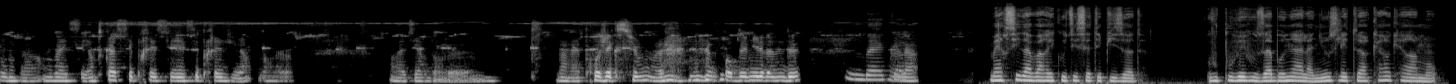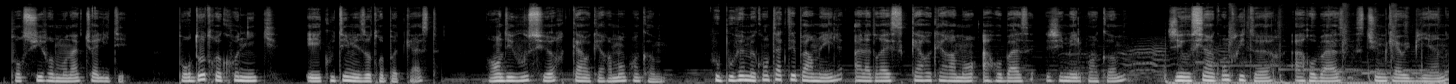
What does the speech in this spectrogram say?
On va, on va essayer. En tout cas, c'est pré prévu, hein, on va dire, dans, le, dans la projection pour 2022. D'accord. Merci d'avoir écouté cet épisode. Vous pouvez vous abonner à la newsletter Caro pour suivre mon actualité. Pour d'autres chroniques et écouter mes autres podcasts, rendez-vous sur carocaramon.com. Vous pouvez me contacter par mail à l'adresse carocaramon.gmail.com. J'ai aussi un compte Twitter, streamcaribbean,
